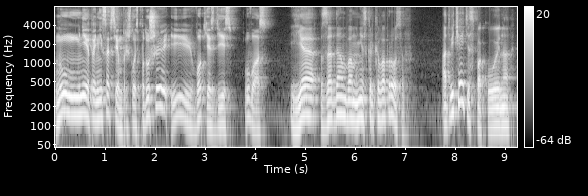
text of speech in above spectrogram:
Ну, мне это не совсем пришлось по душе, и вот я здесь, у вас. Я задам вам несколько вопросов. Отвечайте спокойно,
